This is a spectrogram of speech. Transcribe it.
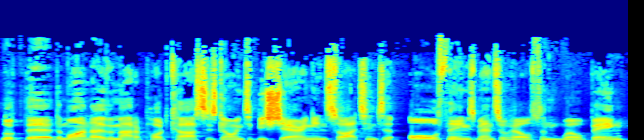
Look, the, the Mind Over Matter podcast is going to be sharing insights into all things mental health and well-being.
